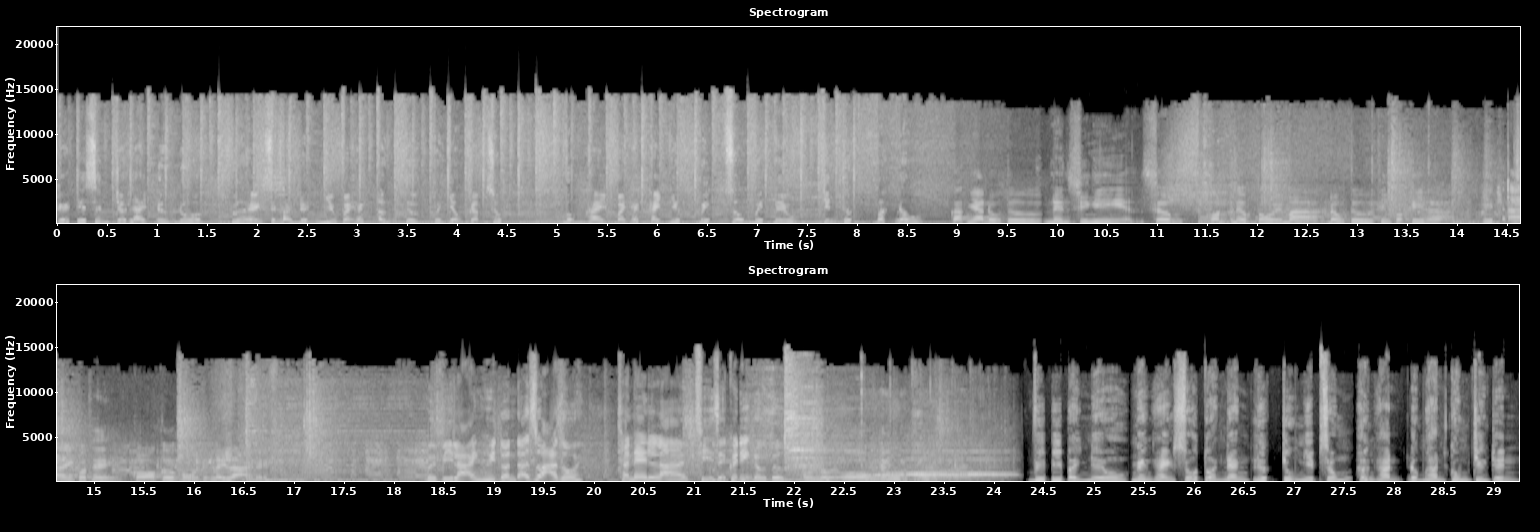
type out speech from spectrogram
kế thí sinh trở lại đường đua, hứa hẹn sẽ mang đến nhiều bài hát ấn tượng và giàu cảm xúc. Vòng 2 bài hát hay nhất biết xôn biết điều chính thức bắt đầu. các nhà đầu tư nên suy nghĩ sớm còn nếu tôi mà đầu tư thì có khi là ít ai có thể có cơ hội để lấy lại đấy Bởi vì là anh Huy Tuấn đã dọa rồi Cho nên là chị sẽ quyết định đầu tư ôi rồi ô VP Bank Neo, ngân hàng số toàn năng, lướt chung nhịp sống, hân hạnh đồng hành cùng chương trình.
